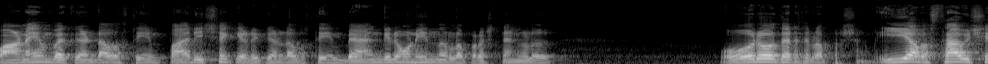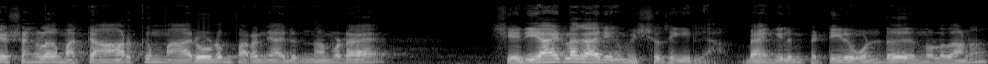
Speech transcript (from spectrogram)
പണയം വെക്കേണ്ട അവസ്ഥയും പലിശയ്ക്ക് എടുക്കേണ്ട അവസ്ഥയും ബാങ്ക് ലോണിൽ നിന്നുള്ള പ്രശ്നങ്ങൾ ഓരോ തരത്തിലുള്ള പ്രശ്നങ്ങൾ. ഈ അവസ്ഥാവിശേഷങ്ങൾ മറ്റാർക്കും ആരോടും പറഞ്ഞാലും നമ്മുടെ ശരിയായിട്ടുള്ള കാര്യങ്ങൾ വിശ്വസിക്കില്ല. ബാങ്കിലും പെട്ടിയിലും ഉണ്ട് എന്നുള്ളതാണ്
